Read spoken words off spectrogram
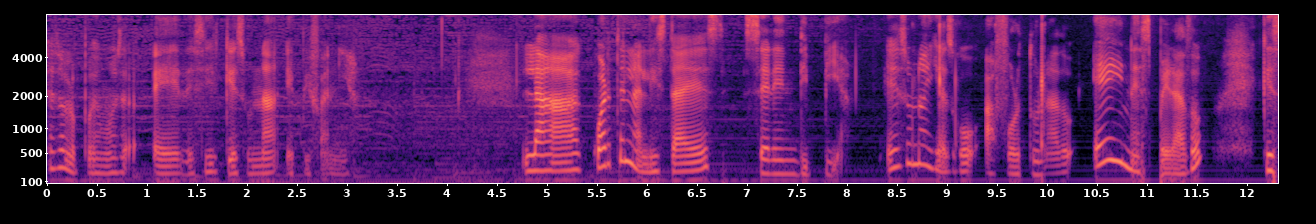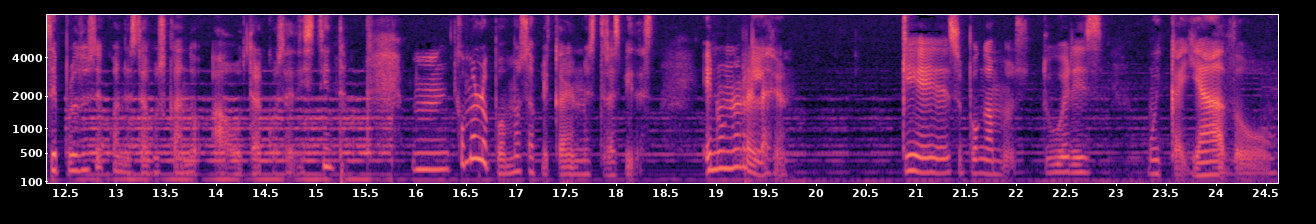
Eso lo podemos eh, decir que es una epifanía. La cuarta en la lista es serendipia. Es un hallazgo afortunado e inesperado que se produce cuando está buscando a otra cosa distinta. Mm, ¿Cómo lo podemos aplicar en nuestras vidas? En una relación. Que supongamos, tú eres muy callado,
